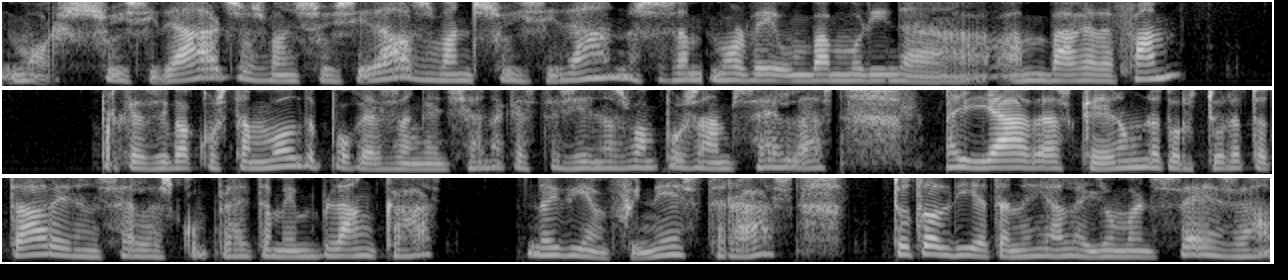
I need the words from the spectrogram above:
morts, suïcidats, es van suïcidar, els van suïcidar, no se sap molt bé on van morir de, en vaga de fam, perquè els hi va costar molt de poder-los enganxar en aquesta gent. Els van posar en cel·les aïllades, que era una tortura total, eren cel·les completament blanques, no hi havia finestres, tot el dia tenien la llum encesa,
